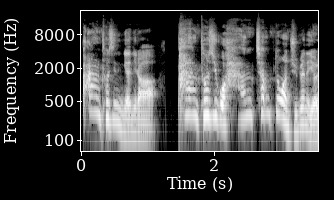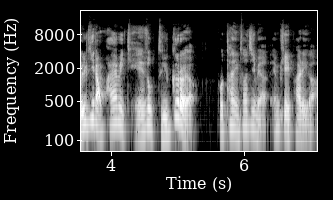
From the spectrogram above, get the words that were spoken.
빵 터지는 게 아니라 팡 터지고 한참 동안 주변에 열기랑 화염이 계속 들끓어요. 포탄이 터지면 MK82가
